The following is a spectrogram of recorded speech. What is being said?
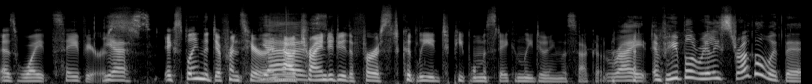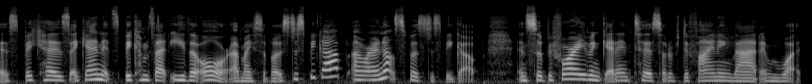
as white saviors. Yes. Explain the difference here yes. and how trying to do the first could lead to people mistakenly doing the second. Right. and people really struggle with this because, again, it becomes that either or. Am I supposed to speak up or am I not supposed to speak up? And so before I even get into sort of defining that and what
